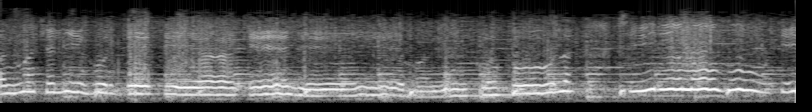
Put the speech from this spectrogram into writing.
वनमा खेली हुर्के केली वनको फुल शिरमा बुटी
